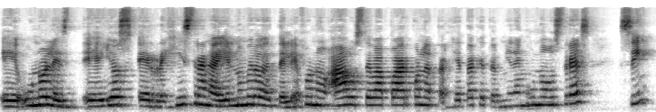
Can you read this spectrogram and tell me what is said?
eh, uno les, ellos eh, registran ahí el número de teléfono, ah, usted va a pagar con la tarjeta que termina en 123, sí,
